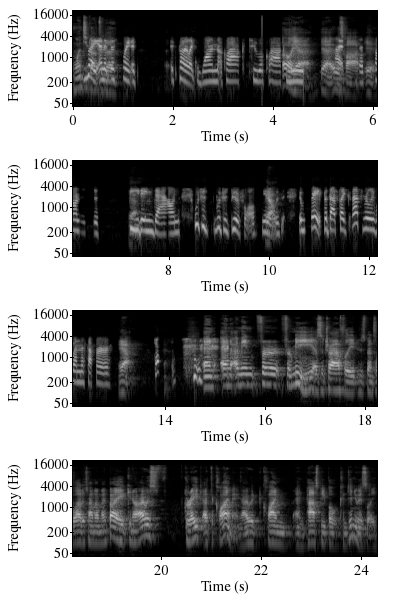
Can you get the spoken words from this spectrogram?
once right, and at the, this point, it's it's probably like one o'clock, two o'clock. Oh yeah, yeah, it was hot. The sun is just beating yeah. down, which is which is beautiful. You yeah. know, it was it was great. But that's like that's really when the suffer yeah and and I mean, for for me as a triathlete who spends a lot of time on my bike, you know, I was great at the climbing. I would climb and pass people continuously.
